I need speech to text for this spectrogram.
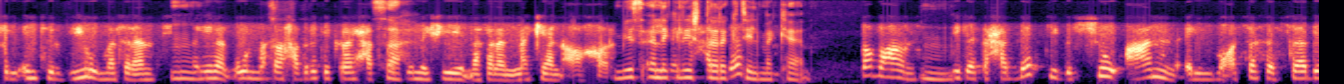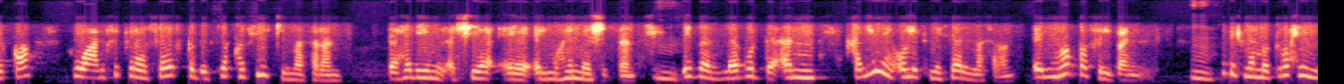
في الانترفيو مثلا خلينا نقول مثلا حضرتك رايحة تقدمي في مثلا مكان آخر. بيسألك ليش تركتي المكان. طبعا. إذا تحدثتي بالسوء عن المؤسسة السابقة هو على فكرة سيفقد الثقه فيكي مثلا. فهذه من الأشياء آه، المهمة جدا. اذا لابد أن خليني أقول لك مثال مثلا. الموظف البنك. بدك لما تروحي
